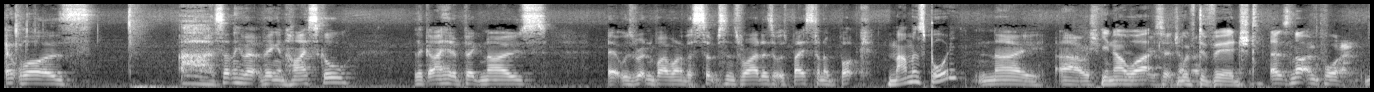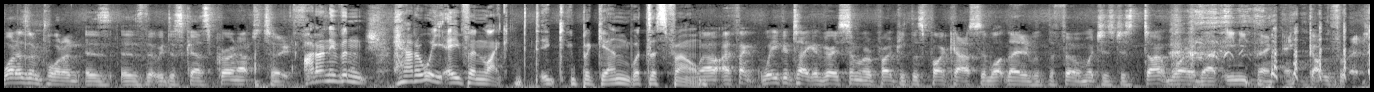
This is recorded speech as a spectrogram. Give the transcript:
it was ah something about being in high school. The guy had a big nose. It was written by one of the Simpsons writers. It was based on a book. Mama's Boy? No, oh, we You know what? We've diverged. It's not important. What is important is is that we discuss Grown Ups too. I don't even. How do we even like d- begin with this film? Well, I think we could take a very similar approach with this podcast to what they did with the film, which is just don't worry about anything and go for it.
